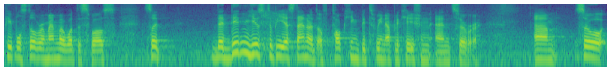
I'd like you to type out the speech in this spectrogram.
people still remember what this was. So it, there didn't used to be a standard of talking between application and server. Um, so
